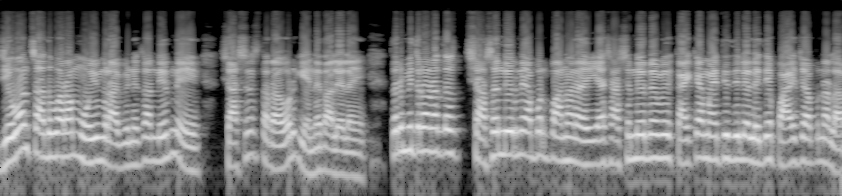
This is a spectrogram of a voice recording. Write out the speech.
जीवन सातबारा मोहीम राबविण्याचा निर्णय शासन स्तरावर घेण्यात आलेला आहे. तर मित्रांनो आता शासन निर्णय आपण पाहणार आहे. या शासन निर्णयामध्ये काय काय माहिती दिलेली आहे ते पाहायचे आपणाला.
